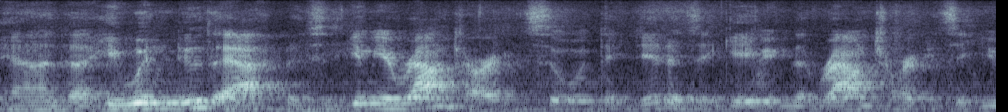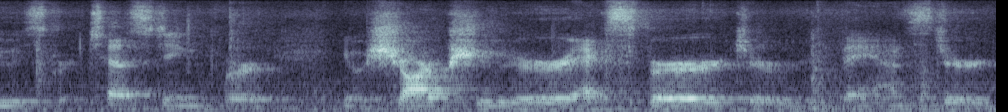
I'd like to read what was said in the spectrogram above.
And uh, he wouldn't do that, he says, give me a round target. So what they did is they gave him the round targets they used for testing for, you know, sharpshooter, expert, or advanced, or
